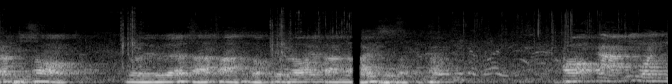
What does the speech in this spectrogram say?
รับผิดชอบหน่วยเรือรักษาความสงบเรียบร้อยตามหลายส่วนนะครับ ขอกราบนิมนต์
